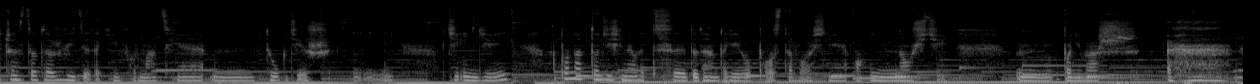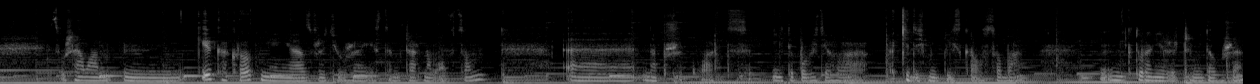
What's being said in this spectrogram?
i często też widzę takie informacje mm, tu gdzieś i gdzie indziej. A ponadto dzisiaj nawet dodałam takiego posta właśnie o inności, mm, ponieważ słyszałam mm, kilkakrotnie, nieraz w życiu, że jestem czarną owcą. E, na przykład, i to powiedziała kiedyś mi bliska osoba, która nie życzy mi dobrze.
